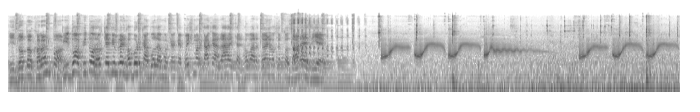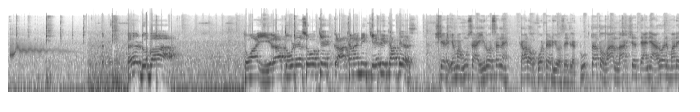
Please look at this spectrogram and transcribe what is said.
પીધો તો ખરો ને પણ. પીધો પીધો રકેબીમ લઈને હબડકા બોલા મારા કાકા પછી મારા કાકા રાહ થાય સવારે ત્રણ વખત તો ઝાડાય જઈ આવ્યો હે ડોબા. તું આ હીરા તોડે છો કે આથણાની કેરી કાપેસ શેઠ એમાં હું છે આ હીરો છે ને કાળો કોટડ્યો છે એટલે તૂટતા તો વાર લાગશે ત્યાંની હારવાર મારે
